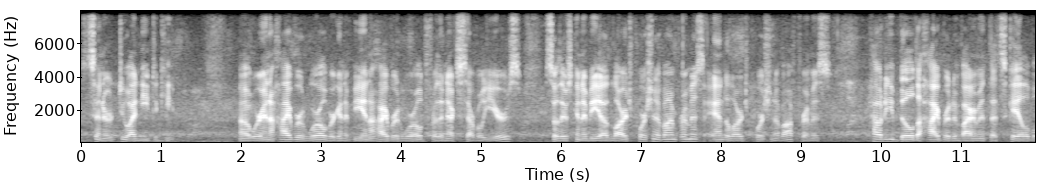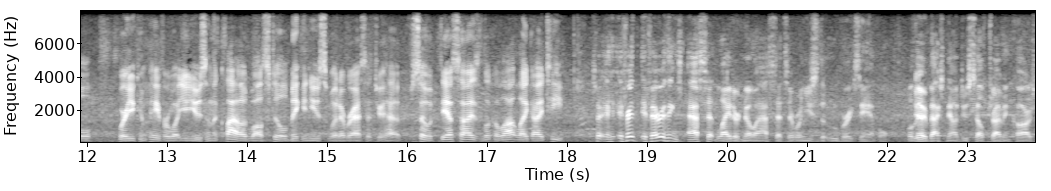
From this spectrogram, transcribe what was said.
center do I need to keep? Uh, we're in a hybrid world, we're going to be in a hybrid world for the next several years, so there's going to be a large portion of on-premise and a large portion of off-premise. How do you build a hybrid environment that's scalable, where you can pay for what you use in the cloud while still making use of whatever assets you have? So the SIs look a lot like IT. So if, it, if everything's asset light or no assets, everyone uses the Uber example. Well, they're back now do self-driving cars,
